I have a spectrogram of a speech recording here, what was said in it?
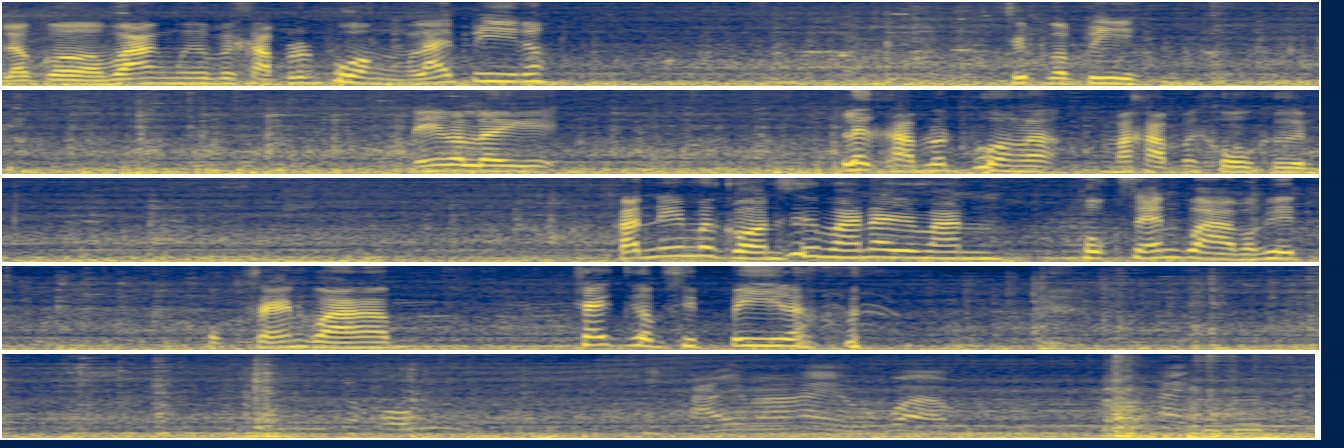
แล้วก็วางมือไปขับรถพ่วงหลายปีเนาะสิบกว่าปี นี่ก็เลยเลิกขับรถพ่วงแล้ว มาขับไมคโครคืน คันนี้เมื่อก่อนซื้อมาได้ประมาณหกแสนกว่าบาทคิดหกแสนกว่าครับ ใช้เกือบสิบปีแล้วเจ้าของที่ขายมาให้บอกว่าให้กูเดินฟรี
